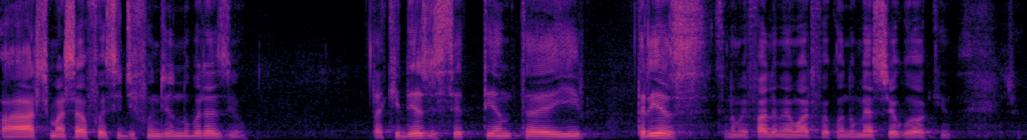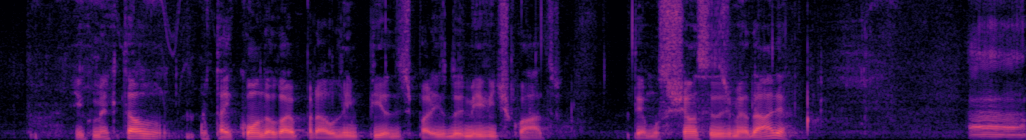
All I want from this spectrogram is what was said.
a arte marcial foi se difundindo no Brasil. Está aqui desde 70 e 2003, se não me falha a memória, foi quando o mestre chegou aqui. E como é que está o, o, taekwondo agora para a Olimpíada de Paris 2024? Temos chances de medalha? Ah,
